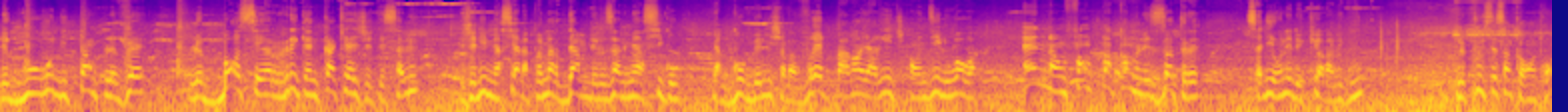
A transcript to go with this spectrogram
le gourou du temple vert, le boss Eric Nkake, je te salue. Et je dis merci à la première dame de Lausanne, merci Go. Il y a Go Belich, il y a vrais parents, il y a Rich, Andy, Louawa. Un enfant pas comme les autres, c'est-à-dire on est de cœur avec vous. Le plus 743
